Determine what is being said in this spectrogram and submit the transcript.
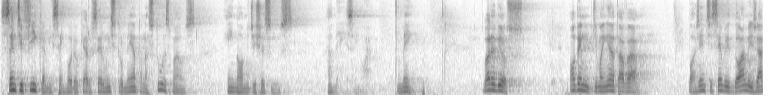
santifica-me, Senhor. Eu quero ser um instrumento nas tuas mãos, em nome de Jesus. Amém, Senhor. Amém. Glória a Deus. Ontem de manhã eu estava Bom, a gente sempre dorme já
